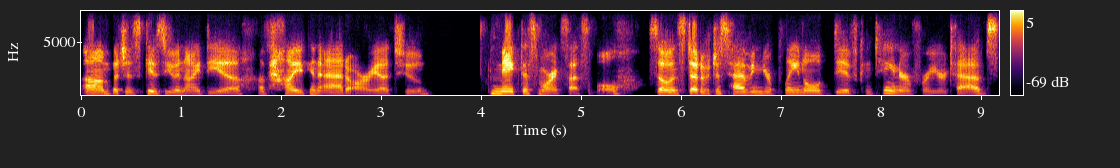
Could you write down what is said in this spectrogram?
um, but just gives you an idea of how you can add ARIA to make this more accessible. So instead of just having your plain old div container for your tabs,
